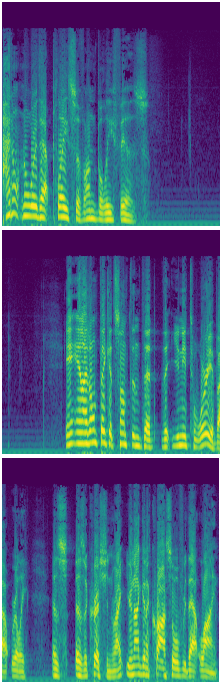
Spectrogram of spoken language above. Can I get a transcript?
I don't know where that place of unbelief is. And I don't think it's something that, that you need to worry about really as as a Christian, right? You're not going to cross over that line.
